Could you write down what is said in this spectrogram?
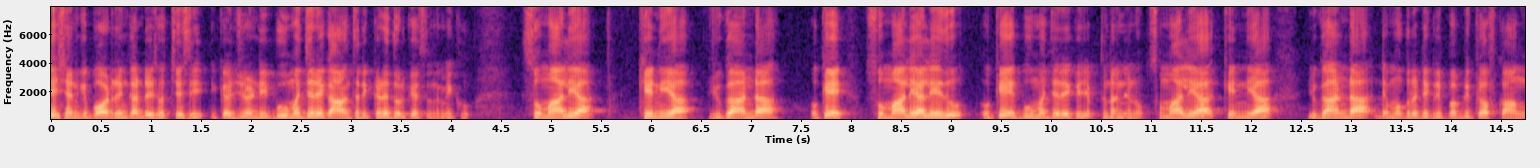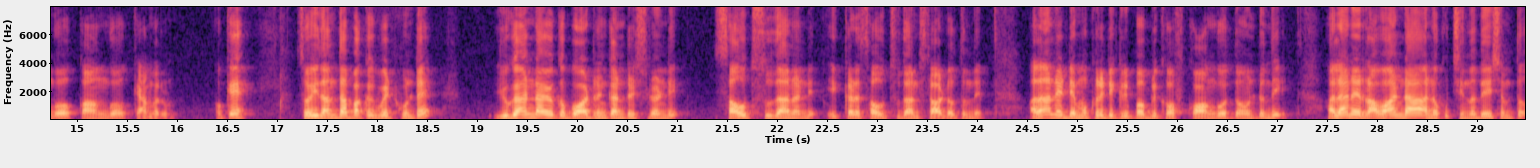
దేశానికి బార్డరింగ్ కంట్రీస్ వచ్చేసి ఇక్కడ చూడండి భూమధ్య రేఖ ఆన్సర్ ఇక్కడే దొరికేస్తుంది మీకు. Somalia Kenya Uganda okay? Somalia లేదు ఓకే? భూమధ్య రేఖ చెప్తున్నాను నేను. Somalia Kenya Uganda Democratic Republic of Congo Congo Cameroon okay so ఇదంతా పక్కకు పెట్టుకుంటే యుగాండా యొక్క బార్డరింగ్ కంట్రీస్ చూడండి సౌత్ సుదాన్ అండి ఇక్కడ సౌత్ సుదాన్ స్టార్ట్ అవుతుంది. అలానే డెమోక్రటిక్ రిపబ్లిక్ ఆఫ్ కాంగోతో ఉంటుంది. అలానే రవాండా అని ఒక చిన్న దేశంతో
